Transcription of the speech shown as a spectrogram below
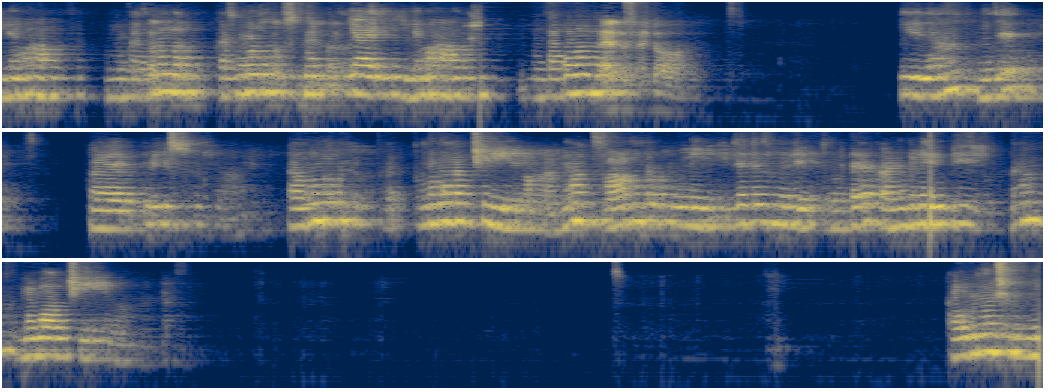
இடமா உன் கதம்ப கசம பிரியா இடமா உன் கதம்ப இதுதான் வந்து கமலாட்சி இடமான சாந்தபூமியின் இதழ்களை கொண்ட கண்களை எப்படி இருக்குன்னா கமலாட்சி இடமான கருணசக்தி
